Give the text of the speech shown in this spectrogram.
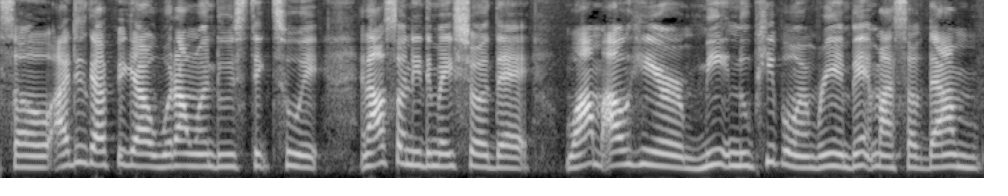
so I just got to figure out what I want to do, stick to it. And I also need to make sure that while I'm out here meeting new people and reinventing myself, that I'm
